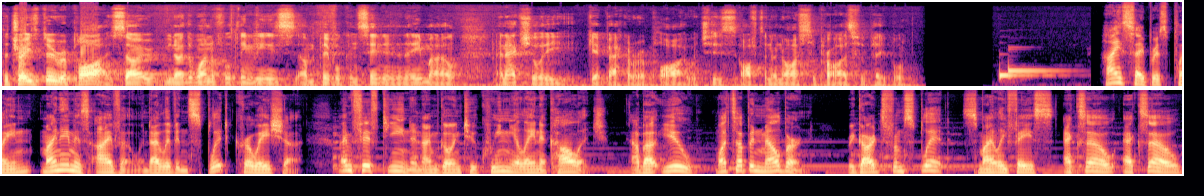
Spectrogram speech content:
the trees do reply. So you know the wonderful thing is um, people can send in an email and actually get back a reply, which is often a nice surprise for people. Hi, Cypress Pine. My name is Ivo, and I live in Split, Croatia. I'm 15 and I'm going to Queen Yelena College. How about you? What's up in Melbourne? Regards from Split, smiley face XOXO.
